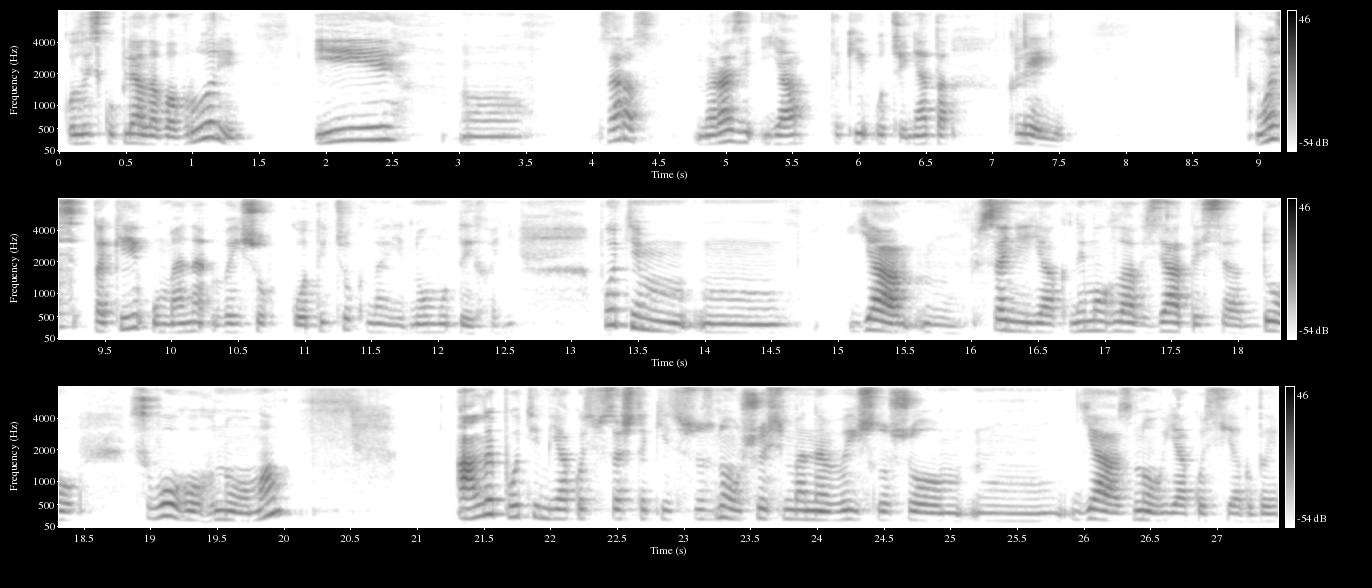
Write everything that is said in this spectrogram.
Колись купляла в Аврорі, і е, зараз наразі я такі оченята клею. Ось такий у мене вийшов котичок на одному диханні. Потім я все ніяк не могла взятися до свого гнома. Але потім якось все ж таки знову щось в мене вийшло, що я знов якось якби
